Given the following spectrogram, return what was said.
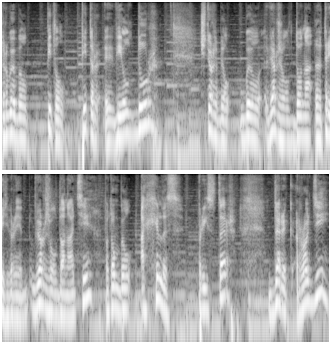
другой был Питл, Питер Вилдур, четвертый был, был Верджил Дона, э, третий, вернее, Верджил Донати, потом был Ахиллес Пристер, Дерек Родди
